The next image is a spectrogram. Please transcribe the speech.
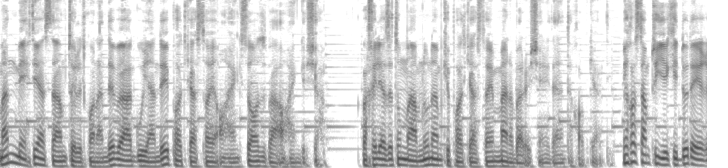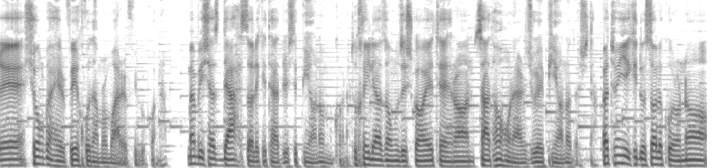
من مهدی هستم تولید کننده و گوینده پادکست های آهنگساز و آهنگ شب. و خیلی ازتون ممنونم که پادکست های منو برای شنیدن انتخاب کردید می‌خواستم تو یکی دو دقیقه شغل و حرفه خودم رو معرفی بکنم. من بیش از ده ساله که تدریس پیانو می‌کنم. تو خیلی از آموزشگاه های تهران صدها هنرجوی پیانو داشتم. و تو این یکی دو سال کرونا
